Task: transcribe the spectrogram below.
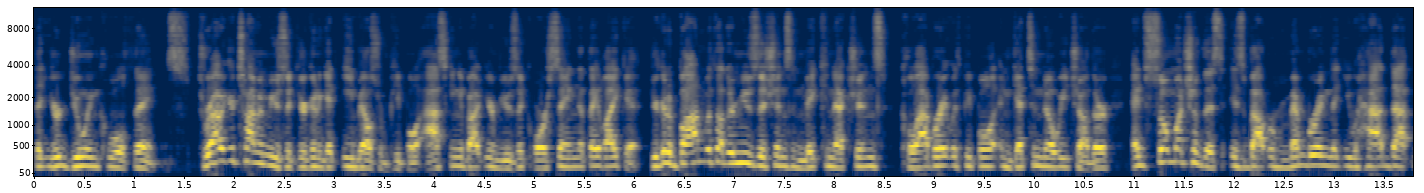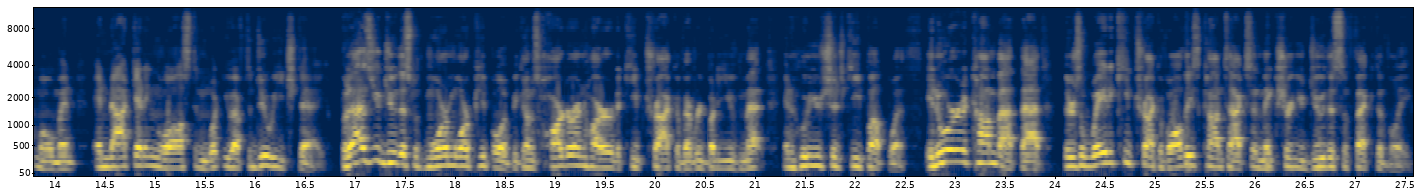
that you're doing cool things. Throughout your time in music, you're going to get emails from people asking about your music or saying that they like it. You're going to bond with other musicians and make connections, collaborate with people, and get to know each other. And so much of this is about remembering that you had that moment and not getting lost in what you have to do each day. But as you do this with more and more people, it becomes harder and harder to keep track of everybody you've met and who you should keep up with. In order to combat that, there's a way to keep track of all these contacts and make sure you do this effectively.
